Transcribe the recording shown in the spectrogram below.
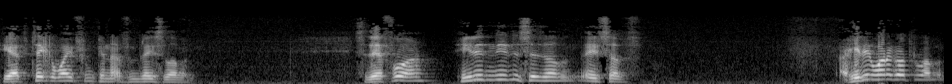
he had to take a wife from from Lavan. So therefore, he didn't need to say Esav. He didn't want to go to Lavan.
